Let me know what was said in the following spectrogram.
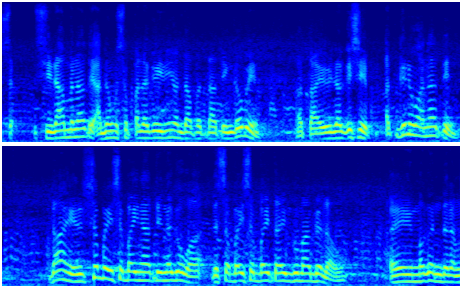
sa sinama natin, ano sa palagay ninyo dapat natin gawin? At tayo nag-isip at ginawa natin. Dahil sabay-sabay natin nagawa, na sabay-sabay tayong gumagalaw, ay maganda, ng,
